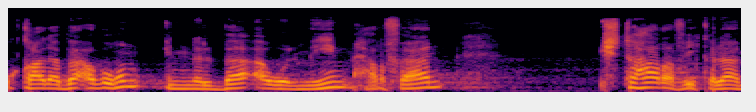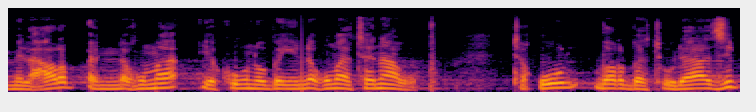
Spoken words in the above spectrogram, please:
وقال بعضهم إن الباء والميم حرفان اشتهر في كلام العرب أنهما يكون بينهما تناوب. تقول ضربة لازب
